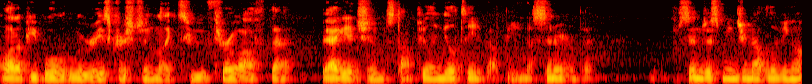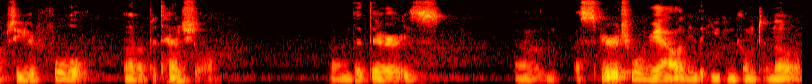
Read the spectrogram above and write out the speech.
a lot of people who were raised Christian like to throw off that baggage and stop feeling guilty about being a sinner. But sin just means you're not living up to your full uh, potential. Uh, that there is um, a spiritual reality that you can come to know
